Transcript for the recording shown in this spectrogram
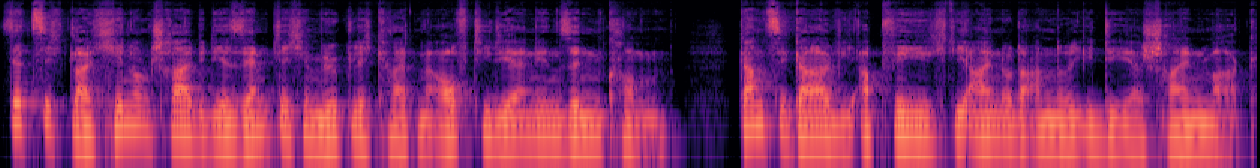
Setz dich gleich hin und schreibe dir sämtliche Möglichkeiten auf, die dir in den Sinn kommen. Ganz egal, wie abwegig die ein oder andere Idee erscheinen mag.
